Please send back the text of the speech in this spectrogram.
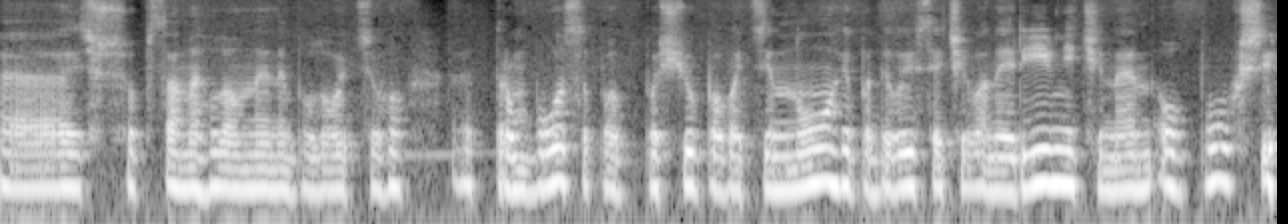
е, щоб саме головне не було цього е, тромбозу, по- пощупав ці ноги, подивився, чи вони рівні, чи не опухші.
